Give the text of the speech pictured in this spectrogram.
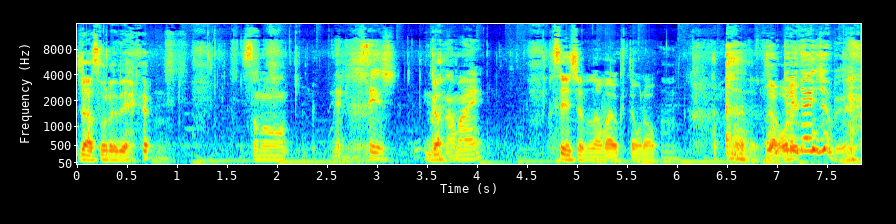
じゃあそれで。その何？選手の名前？選手の名前送ってもらおう、じゃあ本当に俺大丈夫？大丈夫。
